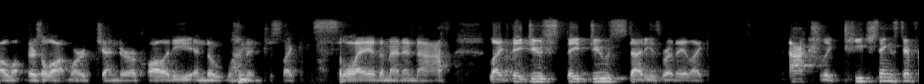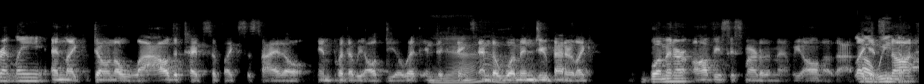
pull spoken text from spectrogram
a lot there's a lot more gender equality and the women just like slay the men in math. Like they do they do studies where they like actually teach things differently and like don't allow the types of like societal input that we all deal with into things and the women do better. Like women are obviously smarter than men. We all know that. Like oh, it's not.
